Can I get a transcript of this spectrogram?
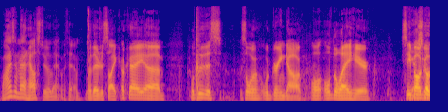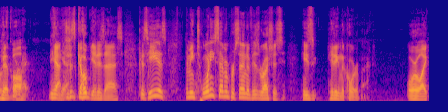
why isn't Matt House doing that with him? Where they're just like, okay, um, we'll do this this little, little green dog. We'll, we'll delay here. See yeah, ball, go, go hit ball. Yeah, yeah, just go get his ass because he is. I mean, twenty seven percent of his rushes, he's hitting the quarterback, or like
